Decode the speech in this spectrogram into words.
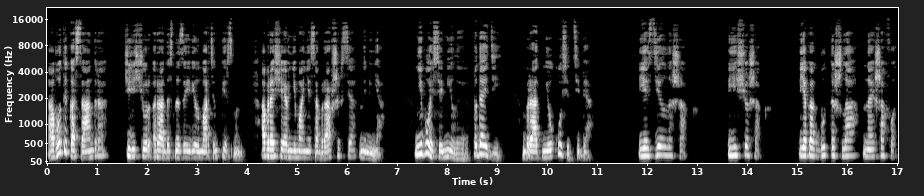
«А вот и Кассандра», — чересчур радостно заявил Мартин Пирсман, обращая внимание собравшихся на меня. «Не бойся, милая, подойди. Брат не укусит тебя. Я сделала шаг. Еще шаг. Я как будто шла на эшафот.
